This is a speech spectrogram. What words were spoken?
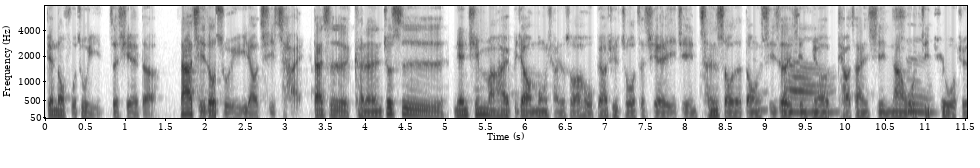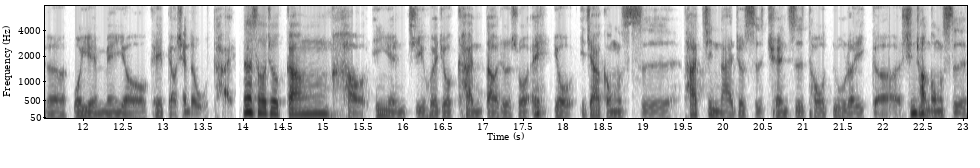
电动辅助仪这些的。那其实都属于医疗器材，但是可能就是年轻嘛，还比较有梦想，就说我不要去做这些已经成熟的东西，这已经没有挑战性。那我进去，我觉得我也没有可以表现的舞台。那时候就刚好因缘际会，就看到就是说，哎，有一家公司，他进来就是全资投入了一个新创公司。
